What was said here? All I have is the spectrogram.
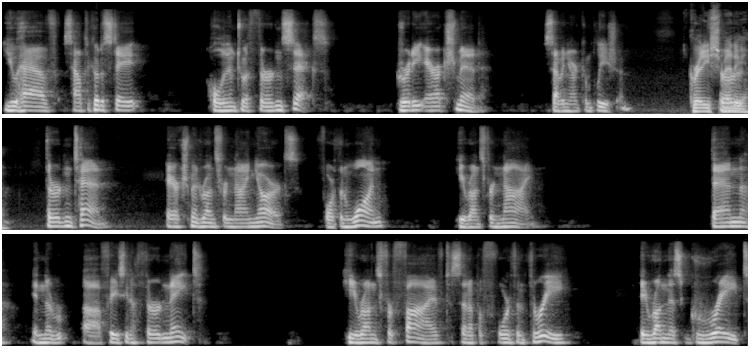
you have South Dakota State holding them to a third and six. Gritty Eric Schmid, seven yard completion. Gritty Schmitty. Third and 10. Eric Schmid runs for nine yards. Fourth and one, he runs for nine. Then in the uh, facing a third and eight, he runs for five to set up a fourth and three. They run this great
